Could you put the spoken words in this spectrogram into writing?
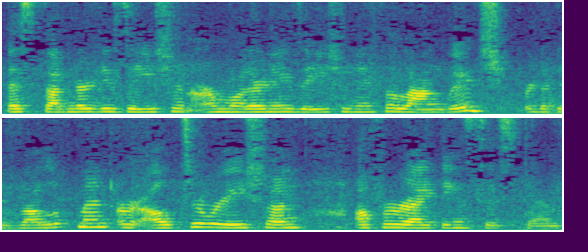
the standardization or modernization of a language, or the development or alteration of a writing system.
